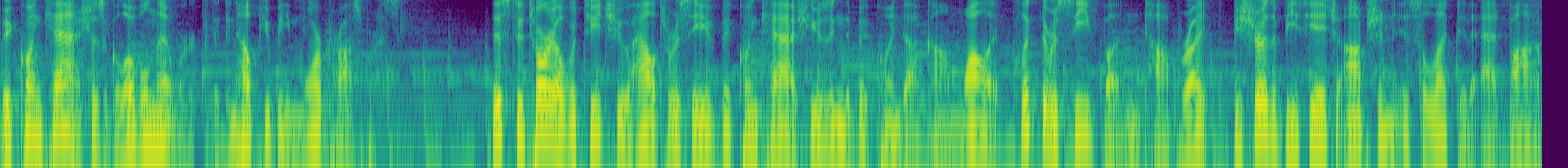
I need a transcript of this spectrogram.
Bitcoin Cash is a global network that can help you be more prosperous. This tutorial will teach you how to receive Bitcoin Cash using the Bitcoin.com wallet. Click the Receive button top right. Be sure the BCH option is selected at bottom.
